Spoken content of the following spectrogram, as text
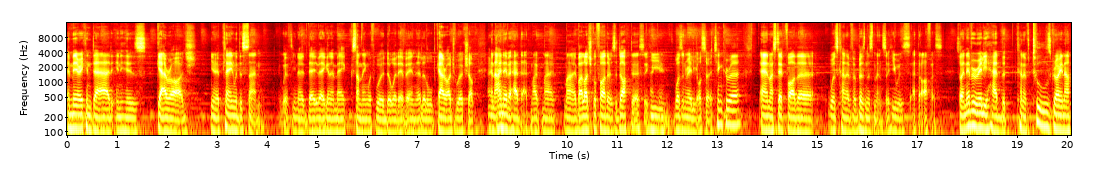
American dad in his garage, you know, playing with the son. With you know they they're gonna make something with wood or whatever in their little garage workshop, and I never had that. My, my my biological father is a doctor, so he Okay. wasn't really also a tinkerer, and my stepfather was kind of a businessman, so he was at the office. So I never really had the kind of tools growing up,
